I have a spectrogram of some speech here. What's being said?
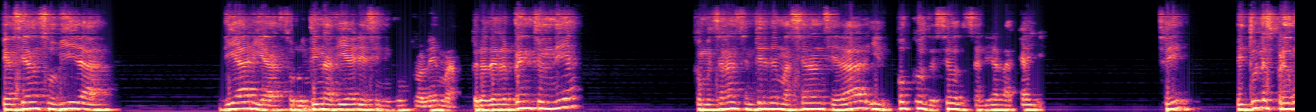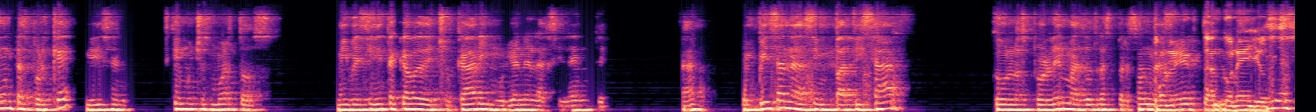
que hacían su vida diaria, su rutina diaria sin ningún problema. Pero de repente un día comenzaron a sentir demasiada ansiedad y pocos deseos de salir a la calle. ¿Sí? Y tú les preguntas por qué y dicen, es que hay muchos muertos. Mi vecinita acaba de chocar y murió en el accidente. ¿Ah? Empiezan a simpatizar con los problemas de otras personas. Conectan con ellos.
